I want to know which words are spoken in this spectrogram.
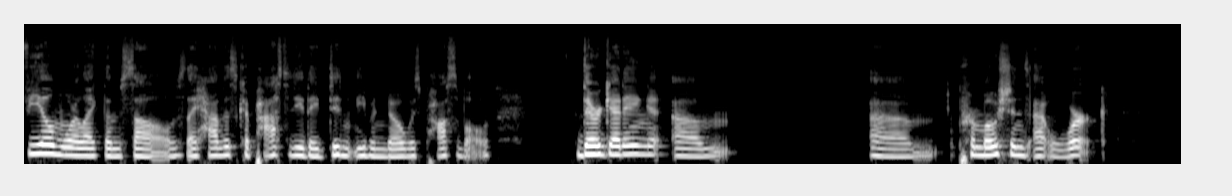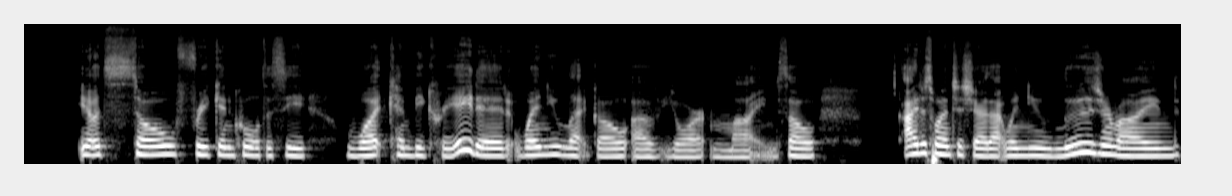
feel more like themselves. They have this capacity they didn't even know was possible. they're getting um, um, promotions at work. You know, it's so freaking cool to see what can be created when you let go of your mind. So, I just wanted to share that when you lose your mind,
